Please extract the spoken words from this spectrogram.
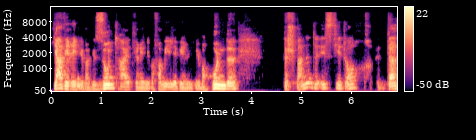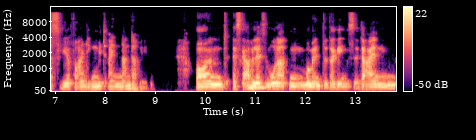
ja, wir reden über Gesundheit, wir reden über Familie, wir reden über Hunde. Das Spannende ist jedoch, dass wir vor allen Dingen miteinander reden. Und es gab in den mhm. letzten Monaten Momente, da ging es der einen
